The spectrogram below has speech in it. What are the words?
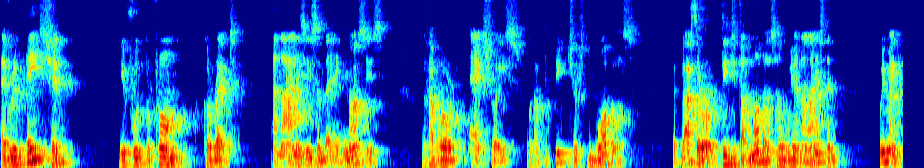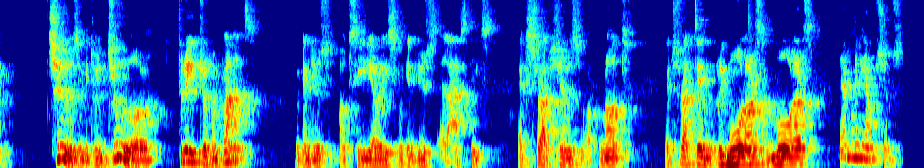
every patient, if we perform correct analysis and diagnosis. We have our x-rays, we have the pictures, the models, the plaster or digital models, and we analyze them. We might choose in between two or three treatment plans. We can use auxiliaries, we can use elastics, extractions or not extracting premolars, molars. There are many options.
